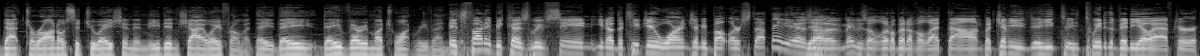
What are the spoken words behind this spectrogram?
that Toronto situation, and he didn't shy away from it. They they they very much want revenge. It's funny because we've seen, you know, the T.J. Warren, Jimmy Butler stuff. Maybe it was Yeah. a, maybe it was a little bit of a letdown, but Jimmy he, t- he tweeted the video after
